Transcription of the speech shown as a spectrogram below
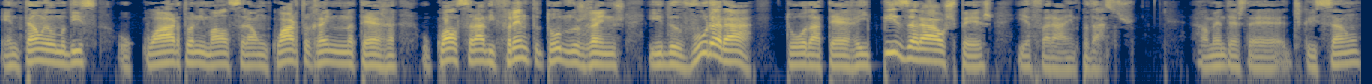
Então ele me disse, o quarto animal será um quarto reino na terra, o qual será diferente de todos os reinos e devorará toda a terra e pisará aos pés e a fará em pedaços. Realmente esta é a descrição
